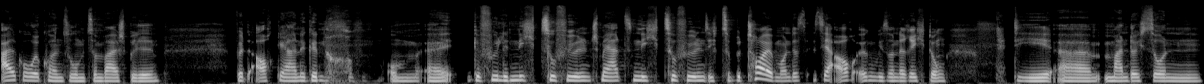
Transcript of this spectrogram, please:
Alkoholkonsum zum Beispiel wird auch gerne genommen, um äh, Gefühle nicht zu fühlen, Schmerz nicht zu fühlen, sich zu betäuben. Und das ist ja auch irgendwie so eine Richtung, die äh, man durch so ein,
